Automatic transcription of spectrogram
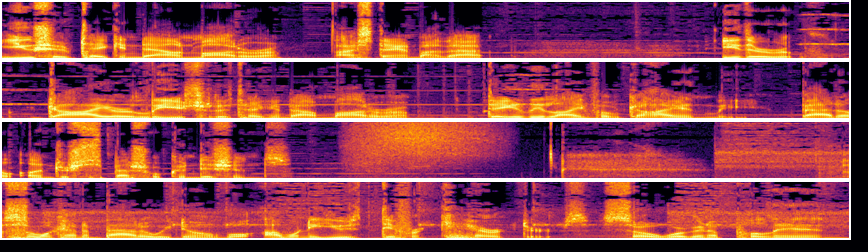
You should have taken down Madara. I stand by that. Either Guy or Lee should have taken down Madara. Daily life of Guy and Lee. Battle under special conditions. So what kind of battle are we doing? Well, I want to use different characters. So we're going to pull in...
